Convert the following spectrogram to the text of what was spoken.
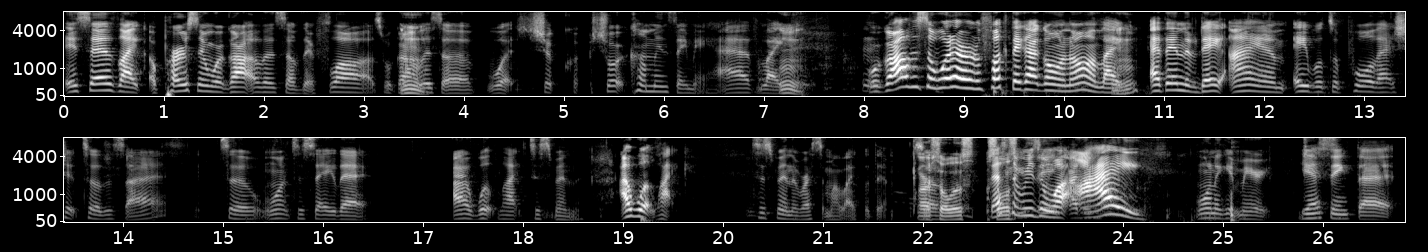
It says like a person, regardless of their flaws, mm. regardless of what short- shortcomings they may have, like mm. regardless of whatever the fuck they got going on, like mm-hmm. at the end of the day, I am able to pull that shit to the side to want to say that I would like to spend, I would like to spend the rest of my life with them. All right, so let's. So that's let's the reason why I I want to get married. Do you think that,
